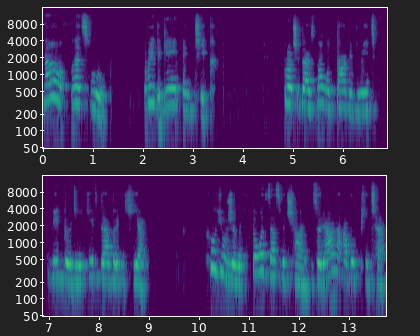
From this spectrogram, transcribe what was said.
Now let's look. Read again and tick. Прочитай знову та відміть відповіді, які в тебе є. Who usually? Хто зазвичай? Зоряна або Пітер?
